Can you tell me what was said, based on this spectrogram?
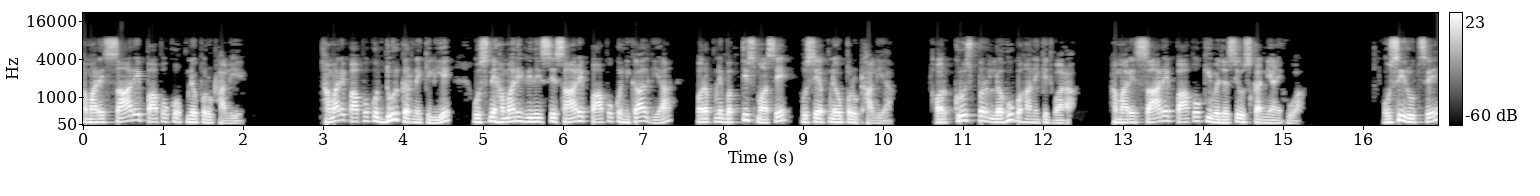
हमारे सारे पापों को अपने ऊपर उठा लिए। हमारे पापों को दूर करने के लिए उसने हमारे हृदय से सारे पापों को निकाल दिया और अपने बपतिस्मा से उसे अपने ऊपर उठा लिया और क्रूस पर लहू बहाने के द्वारा हमारे सारे पापों की वजह से उसका न्याय हुआ। उसी रूप से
